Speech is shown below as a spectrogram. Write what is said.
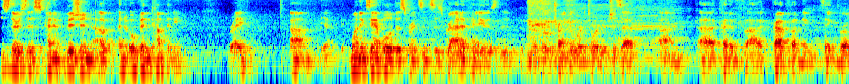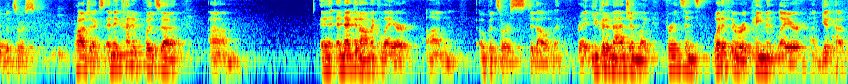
There's this kind of vision of an open company, right? Um, yeah. One example of this, for instance, is Gratipay, is the, what they're trying to work toward, which is a um, uh, kind of uh, crowdfunding thing for open source projects. And it kind of puts a, um, a, an economic layer on open source development, right? You could imagine like, for instance, what if there were a payment layer on GitHub,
